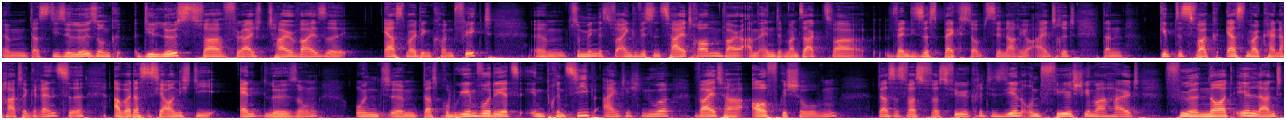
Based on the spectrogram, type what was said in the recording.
ähm, dass diese Lösung, die löst zwar vielleicht teilweise erstmal den Konflikt, ähm, zumindest für einen gewissen Zeitraum, weil am Ende man sagt zwar, wenn dieses Backstop-Szenario eintritt, dann gibt es zwar erstmal keine harte Grenze, aber das ist ja auch nicht die Endlösung. Und ähm, das Problem wurde jetzt im Prinzip eigentlich nur weiter aufgeschoben. Das ist was, was viele kritisieren und viel schlimmer halt für Nordirland.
